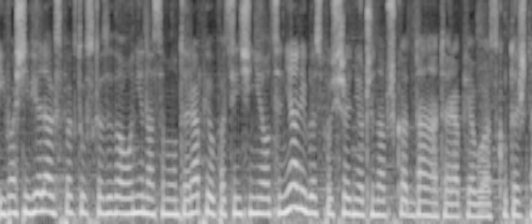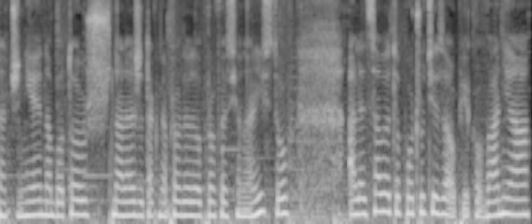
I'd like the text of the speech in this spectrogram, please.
I właśnie wiele aspektów wskazywało nie na samą terapię, pacjenci nie oceniali bezpośrednio, czy na przykład dana terapia była skuteczna, czy nie, no bo to już już należy tak naprawdę do profesjonalistów, ale całe to poczucie zaopiekowania,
